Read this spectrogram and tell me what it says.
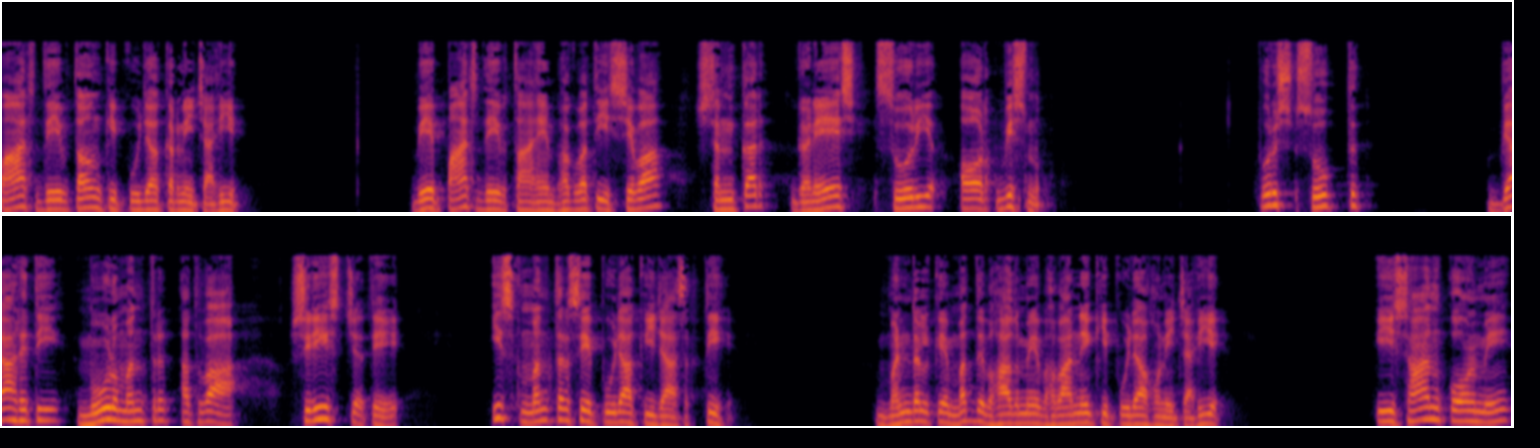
पाँच देवताओं की पूजा करनी चाहिए। वे पाँच देवता हैं, भगवती शिवा शंकर, गणेश, सूर्य और विष्णु। पुरुष सूक्त, व्याहृति मूल मंत्र अथवा श्रीश्चते, इस मंत्र से पूजा की जा सकती है। मंडल के मध्य भाग में भवानी की पूजा होनी चाहिए। ईशान कोण में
